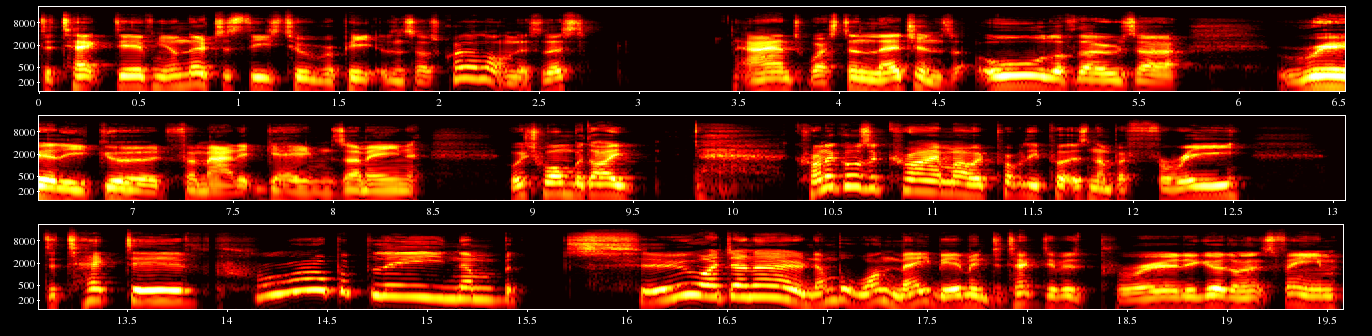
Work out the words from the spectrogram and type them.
Detective, you'll notice these two repeat themselves quite a lot on this list. And Western Legends, all of those are really good thematic games. I mean, which one would I. Chronicles of Crime, I would probably put as number three. Detective, probably number two. I don't know. Number one, maybe. I mean, Detective is pretty good on its theme.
